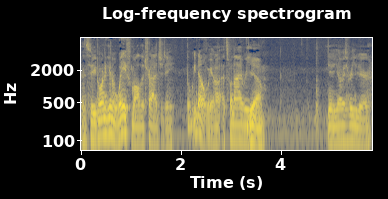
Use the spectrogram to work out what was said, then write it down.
and so you'd want to get away from all the tragedy. But we don't. We all, that's when I read. Yeah. Yeah, you always read your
